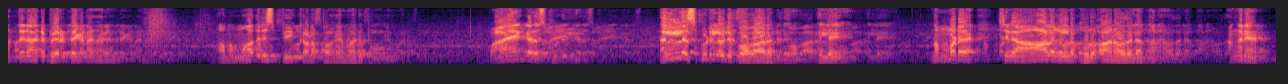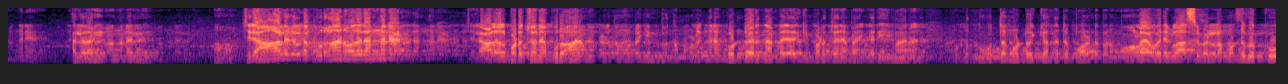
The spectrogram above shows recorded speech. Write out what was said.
എന്തിനാ അതിന് പേരിട്ടേക്കണ അങ്ങനെ? അമ്മാതിരി സ്പീക്കാണ് പകയമാര് പോകും ഭയങ്കര സ്പീഡിൽ നല്ല സ്പീഡിൽ അവർ പോകാറുണ്ട് ഇല്ലേ? നമ്മുടെ ചില ആളുകളുടെ ഖുർആൻ ഓതൽ അങ്ങനെ. അങ്ങനെയാണ്. അല്ല റഹീം അങ്ങനല്ലേ? ആ ചില ആളുകളുടെ ഖുർആൻ ഓതൽ അങ്ങനെ ചില ആളുകൾ പഠിച്ചോനെ ഖുർആൻ എടുത്തങ്ങോട്ടേക്കും നമ്മളിങ്ങനെ കൊണ്ടുവരുന്നുണ്ട് വിചാരിക്കും പഠിച്ചോനെ ഭയങ്കര ഈമാനാണ്. കൊണ്ട് നൂത്തങ്ങോട്ട് വെക്കും എന്നിട്ട് മോളിട്ട് പറഞ്ഞു മോളെ ഒരു ഗ്ലാസ് വെള്ളം കൊണ്ട് വെക്കൂ.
